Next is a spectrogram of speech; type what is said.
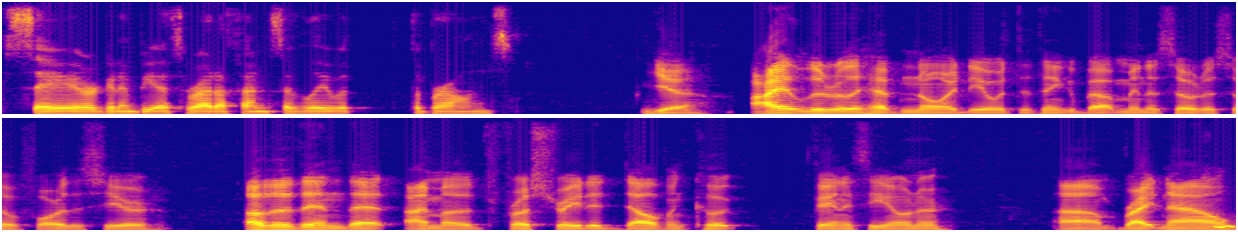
say are going to be a threat offensively with the Browns. Yeah, I literally have no idea what to think about Minnesota so far this year, other than that I'm a frustrated Dalvin Cook fantasy owner. Um, right now,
